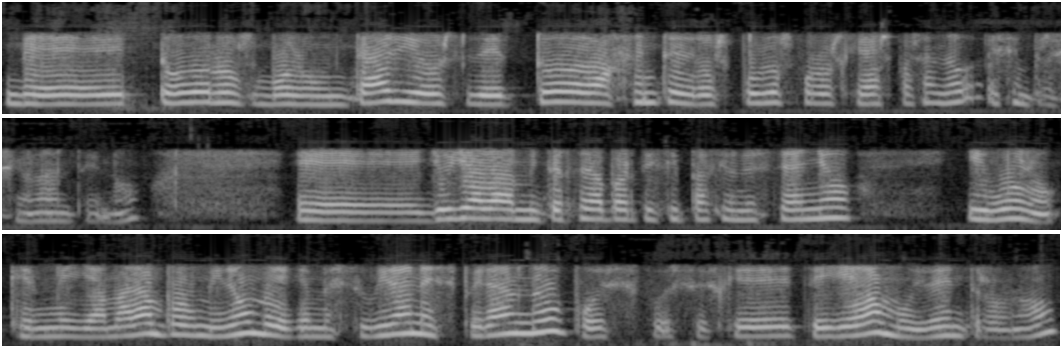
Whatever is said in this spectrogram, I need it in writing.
de todos los voluntarios de toda la gente de los pueblos por los que vas pasando es impresionante no eh, yo ya era mi tercera participación este año y bueno que me llamaran por mi nombre que me estuvieran esperando pues pues es que te llega muy dentro no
